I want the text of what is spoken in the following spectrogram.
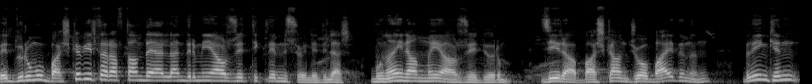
ve durumu başka bir taraftan değerlendirmeyi arzu ettiklerini söylediler. Buna inanmayı arzu ediyorum. Zira Başkan Joe Biden'ın Blinken,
